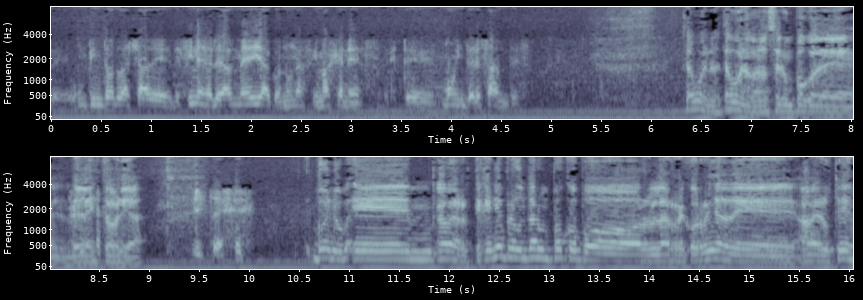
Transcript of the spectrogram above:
eh, un pintor de allá de, de fines de la Edad Media con unas imágenes este, muy interesantes. Está bueno, está bueno conocer un poco de, de la historia. ¿Viste? Bueno, eh, a ver, te quería preguntar un poco por la recorrida de... A ver, ustedes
